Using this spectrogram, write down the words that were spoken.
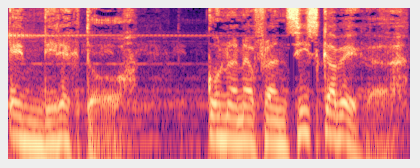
En directo, con Ana Francisca Vega.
